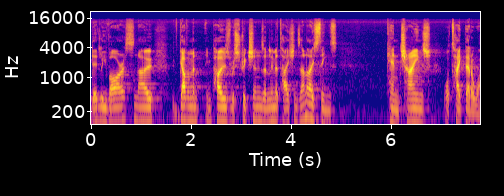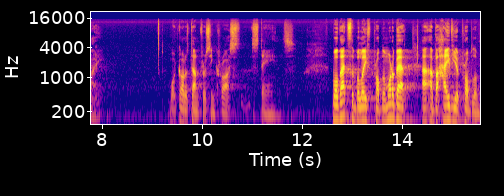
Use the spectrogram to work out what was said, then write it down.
deadly virus, no government imposed restrictions and limitations, none of those things can change or take that away. What God has done for us in Christ stands. Well, that's the belief problem. What about a behaviour problem?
